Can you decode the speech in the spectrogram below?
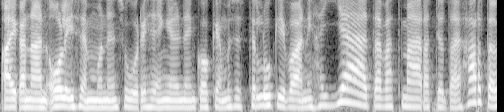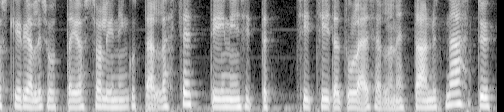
aikanaan oli semmoinen suuri hengellinen kokemus ja sitten luki vaan ihan jäätävät määrät jotain hartauskirjallisuutta, jos oli niin kuin tällaista settiä, niin sitten sit siitä tulee sellainen, että tämä on nyt nähty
